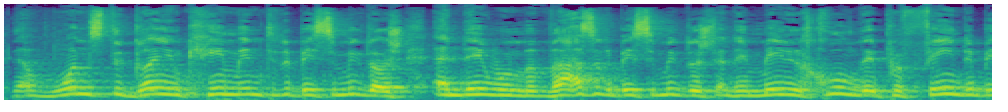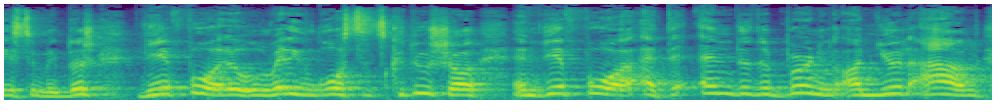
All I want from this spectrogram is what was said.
that once the Goyim came into the of Mikdash, and they were Mavaz the base of Mikdash, and they made a chul, they profaned the base of Mikdash, therefore it already lost its Kedusha, and therefore at the end of the burning on Yud Av,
